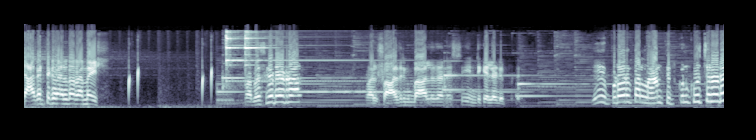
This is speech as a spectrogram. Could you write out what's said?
జాగ్రత్తగా వెళ్ళరా రమేష్. రమేష్ గారు వాళ్ళ ఫాదర్కి బాగాలేదు అనేసి ఇంటికి వెళ్ళాడు ఇప్పుడు. ఏ ఇప్పటివరకు వాళ్ళ నాన్న తిట్టుకుని కూర్చున్నాడు?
